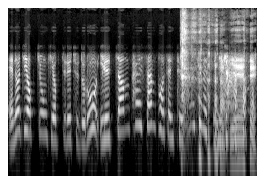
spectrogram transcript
에너지 업종 기업들의 주도로 1.83% 상승했습니다. 예.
